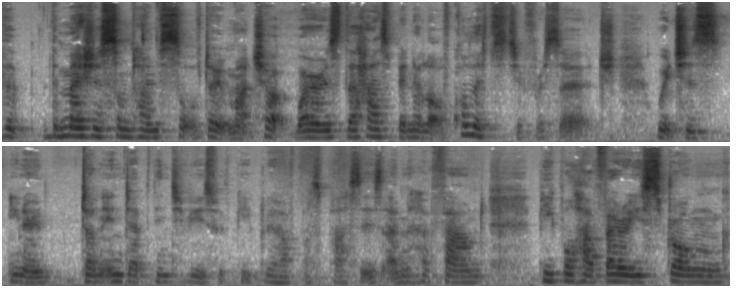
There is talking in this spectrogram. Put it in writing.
the the measures sometimes sort of don't match up whereas there has been a lot of qualitative research which has you know done in-depth interviews with people who have bus passes and have found people have very strong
